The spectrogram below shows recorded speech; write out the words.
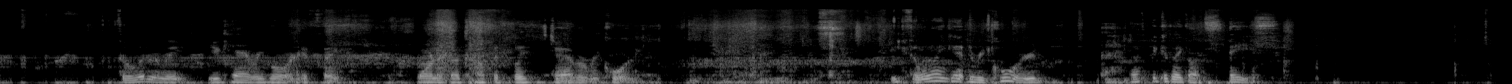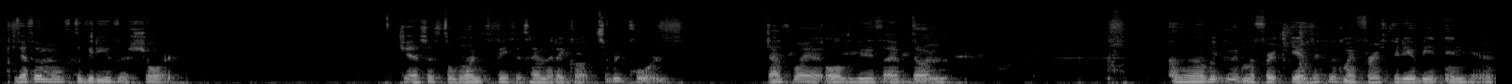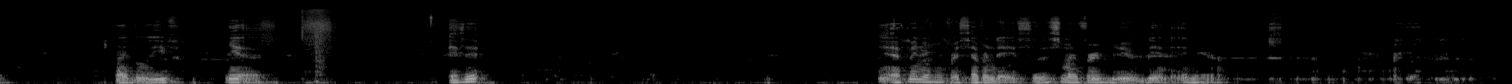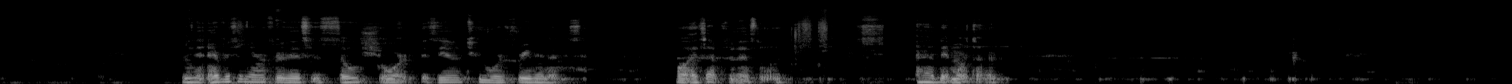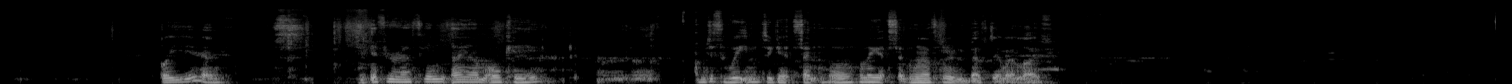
So literally, you can't record. It's like one of the toughest places to ever record. So when I get to record, that's because I got space. That's why most of the videos are short. That's just the one space of time that I got to record. That's why all the videos I've done. Uh, which was my first? Yeah, this was my first video being in here. I believe. Yeah. Is it? Yeah, I've been in here for seven days, so this is my first video being in here. And everything after this is so short. It's either two or three minutes. Well, except for this one. I had a bit more time. But yeah, if you're asking, I am okay. I'm just waiting to get sent home. When I get sent home, that's gonna be the best day of my life.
